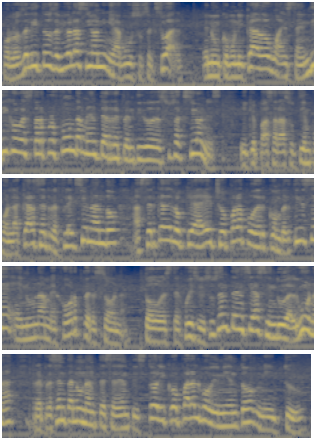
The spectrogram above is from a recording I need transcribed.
por los delitos de violación y abuso sexual. En un comunicado, Weinstein dijo estar profundamente arrepentido de sus acciones y que pasará su tiempo en la cárcel reflexionando acerca de lo que ha hecho para poder convertirse en una mejor persona. Todo este juicio y su sentencia, sin duda alguna, representan un antecedente histórico para el movimiento Me Too.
